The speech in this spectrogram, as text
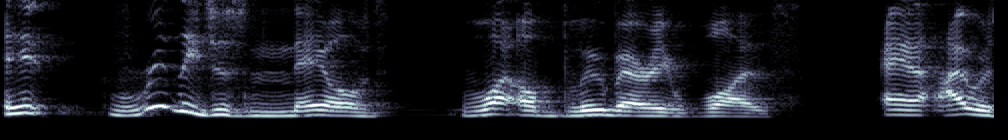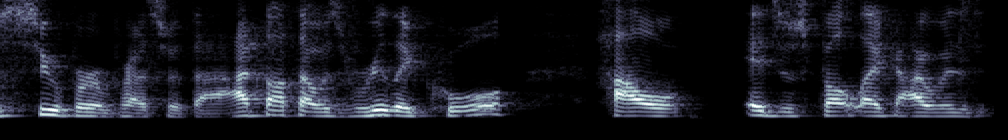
it really just nailed what a blueberry was. And I was super impressed with that. I thought that was really cool how it just felt like I was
